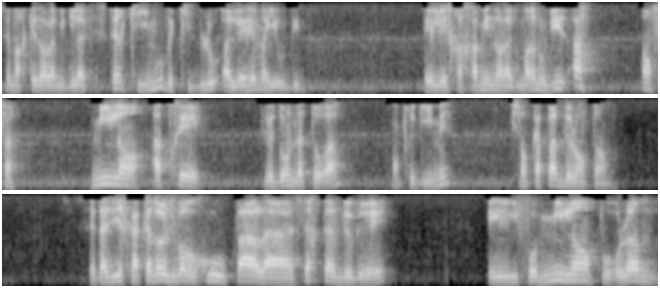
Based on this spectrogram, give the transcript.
C'est marqué dans la Megillat Esther, qui et qui blou alehem Et les Chachamim dans la Gemara nous disent, ah, enfin, mille ans après le don de la Torah, entre guillemets, ils sont capables de l'entendre. C'est-à-dire qu'Akadosh Baruch parle à un certain degré, et il faut mille ans pour l'homme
